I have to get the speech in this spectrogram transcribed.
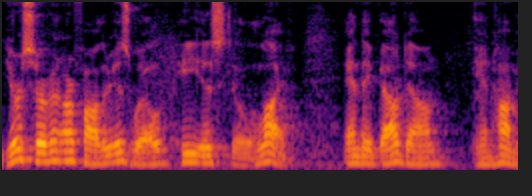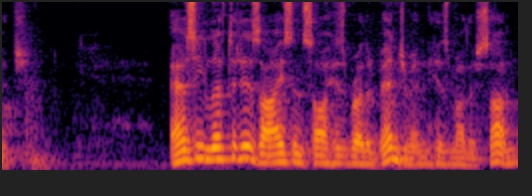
Your servant, our father, is well. He is still alive. And they bowed down in homage. As he lifted his eyes and saw his brother Benjamin, his mother's son,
